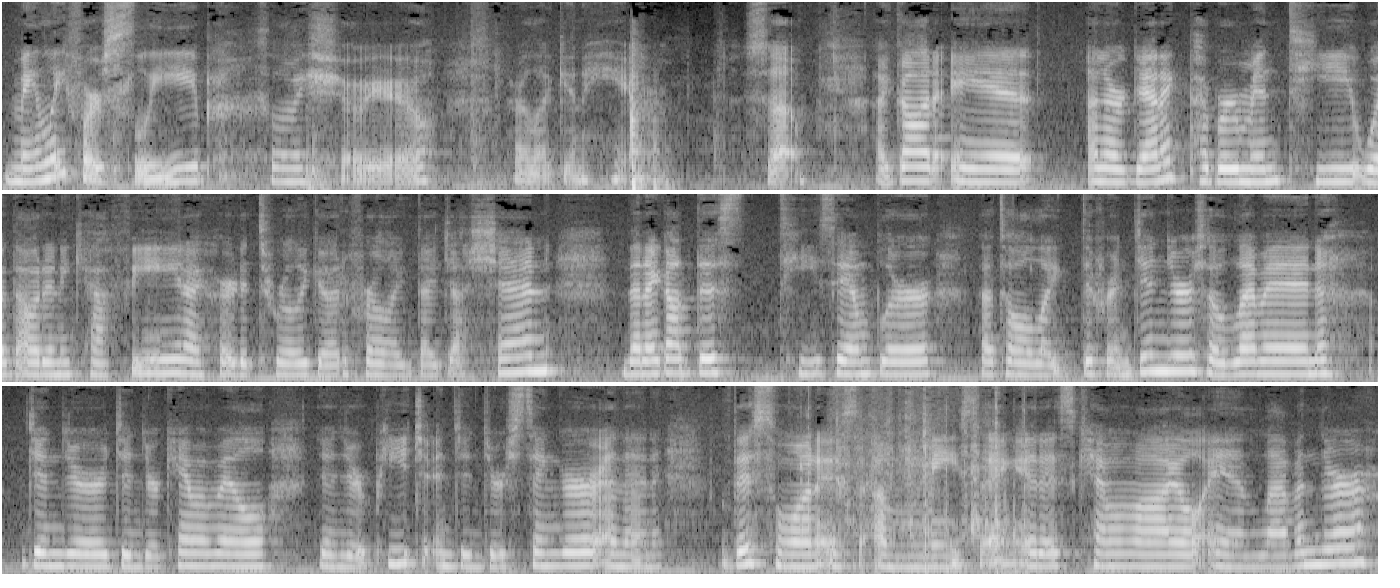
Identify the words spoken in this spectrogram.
mainly for sleep. So let me show you are like in here. So I got a an organic peppermint tea without any caffeine. I heard it's really good for like digestion. Then I got this tea sampler that's all like different ginger. So lemon, ginger, ginger chamomile, ginger peach, and ginger singer. And then this one is amazing. It is chamomile and lavender.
